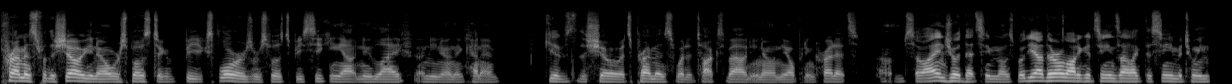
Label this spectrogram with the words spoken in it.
premise for the show. You know, we're supposed to be explorers. We're supposed to be seeking out new life, and you know, and it kind of gives the show its premise, what it talks about, you know, in the opening credits. Um, so I enjoyed that scene most. But yeah, there are a lot of good scenes. I like the scene between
